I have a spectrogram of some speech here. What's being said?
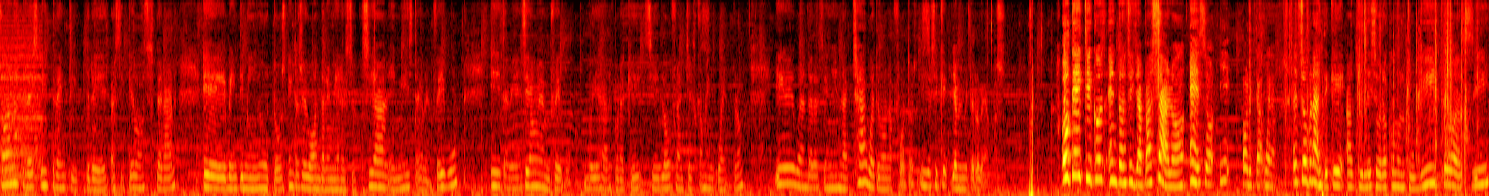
son las 3 y 33, así que vamos a esperar eh, 20 minutos, entonces voy a andar en mi red social, en Instagram, en Facebook y también síganme en Facebook, voy a dejar por aquí, si lo Francesca me encuentro y voy a andar así en Snapchat, voy a tomar unas fotos y así que ya me invito, lo veamos. Ok chicos, entonces ya pasaron eso y ahorita, bueno, el sobrante que aquí le sobra como el juguito, así,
